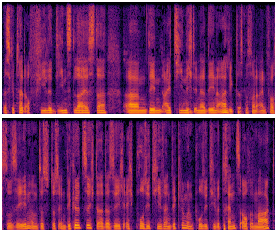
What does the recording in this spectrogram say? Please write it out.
Es gibt halt auch viele Dienstleister, ähm, denen IT nicht in der DNA liegt. Das muss man einfach so sehen und das, das entwickelt sich. Da, da sehe ich echt positive Entwicklungen und positive Trends auch im Markt.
